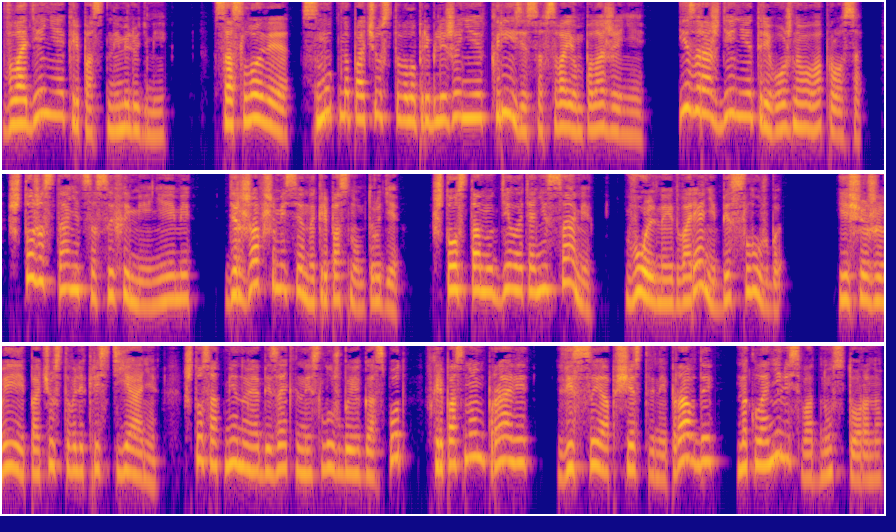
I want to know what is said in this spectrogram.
владения крепостными людьми. Сословие смутно почувствовало приближение кризиса в своем положении и зарождение тревожного вопроса. Что же станется с их имениями, державшимися на крепостном труде? Что станут делать они сами, вольные дворяне без службы? Еще живее почувствовали крестьяне, что с отменой обязательной службы их господ в крепостном праве весы общественной правды наклонились в одну сторону.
